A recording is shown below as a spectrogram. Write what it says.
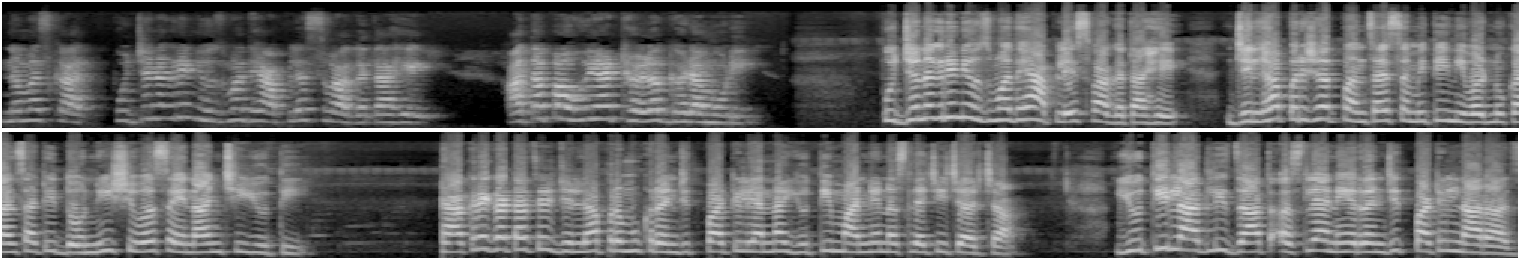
नमस्कार. पूज्यनगरी न्यूजमध्ये आपलं स्वागत आहे. आता पाहूया ठळक घडामोडी. पूज्यनगरी न्यूजमध्ये आपले स्वागत आहे. जिल्हा परिषद पंचायत समिती निवडणुकांसाठी दोन्ही शिवसेनांची युती. ठाकरे गटाचे जिल्हा प्रमुख रणजित पाटील यांना युती मान्य नसल्याची चर्चा. युती लादली जात असल्याने रणजित पाटील नाराज.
